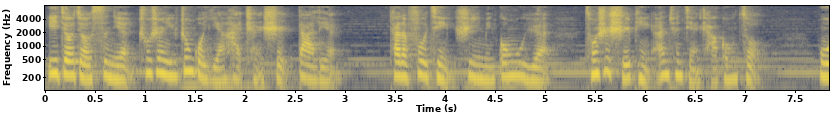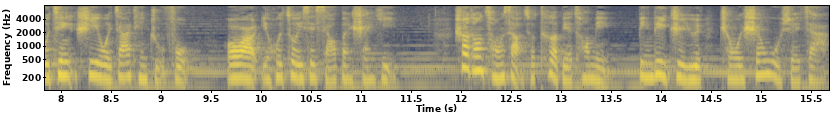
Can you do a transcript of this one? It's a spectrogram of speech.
一九九四年出生于中国沿海城市大连，他的父亲是一名公务员，从事食品安全检查工作，母亲是一位家庭主妇。偶尔也会做一些小本生意。少彤从小就特别聪明，并立志于成为生物学家。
